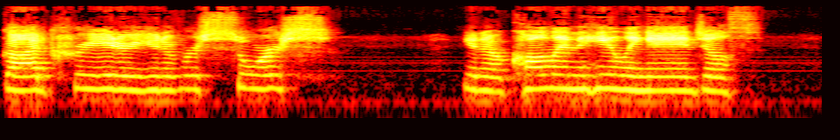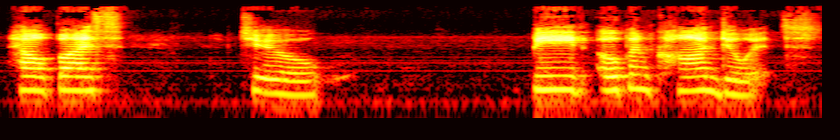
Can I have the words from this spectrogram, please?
God, Creator, Universe, Source, you know, call in the healing angels, help us to be open conduits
